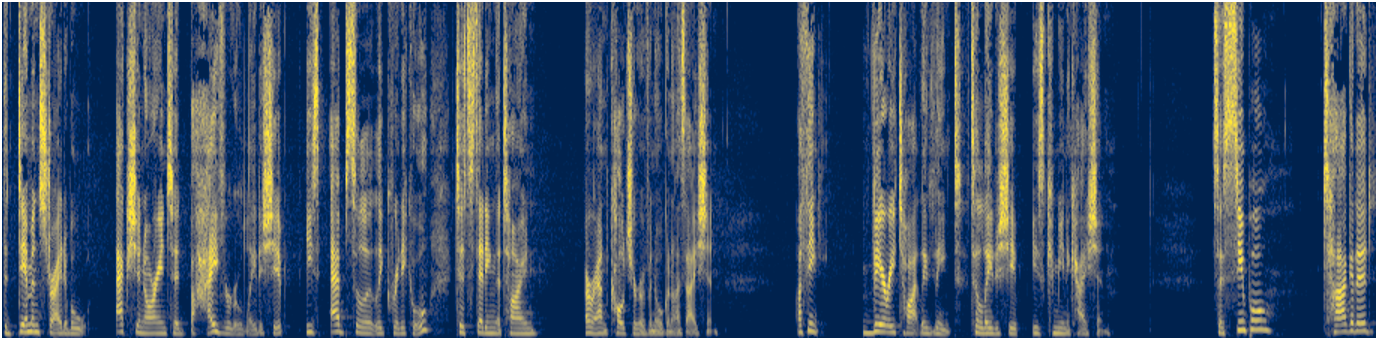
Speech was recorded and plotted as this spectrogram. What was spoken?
the demonstrable action oriented behavioural leadership is absolutely critical to setting the tone around culture of an organisation. I think very tightly linked to leadership is communication. So simple, targeted,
